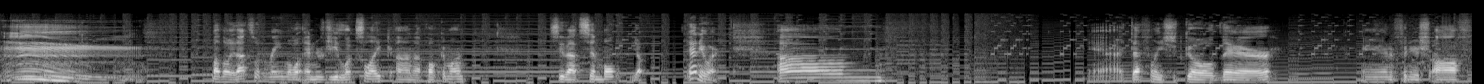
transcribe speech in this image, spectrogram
Mm. By the way, that's what Rainbow Energy looks like on a Pokemon. See that symbol? Yep. Anyway, um... Yeah, I definitely should go there. And finish off.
